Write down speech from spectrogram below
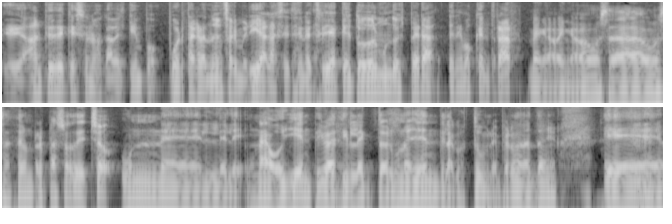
eh, antes de que se nos acabe el tiempo, Puerta Grande de Enfermería, la sección estrella que todo el mundo espera. Tenemos que entrar. Venga, venga, vamos a, vamos a hacer un repaso. De hecho, un, eh, una oyente, iba a decir lector, un oyente, la costumbre, perdón, Antonio, eh,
